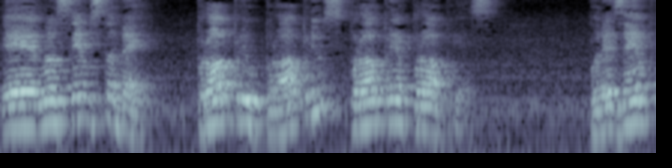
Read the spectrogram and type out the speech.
É, nós temos também próprio, próprios, própria, próprias. Por exemplo,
